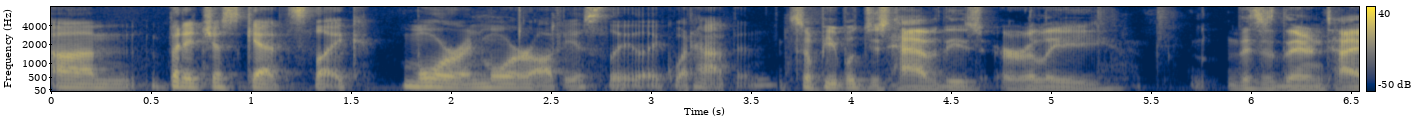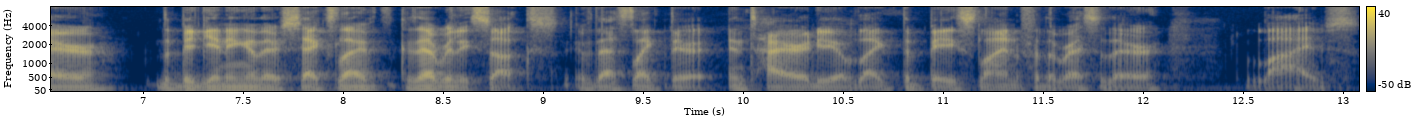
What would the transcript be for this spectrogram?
um, but it just gets like more and more obviously like what happens So people just have these early. This is their entire the beginning of their sex life because that really sucks if that's like their entirety of like the baseline for the rest of their lives.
